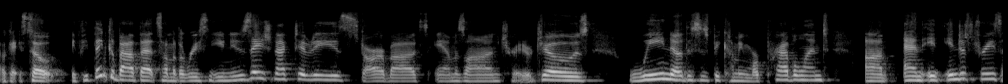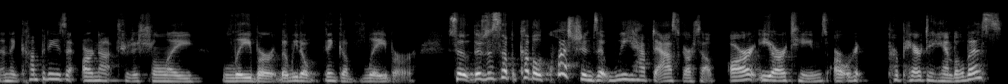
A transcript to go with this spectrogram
Okay, so if you think about that, some of the recent unionization activities, Starbucks, Amazon, Trader Joe's, we know this is becoming more prevalent. Um, and in industries and in companies that are not traditionally labor, that we don't think of labor. So there's a couple of questions that we have to ask ourselves. Our ER teams are prepared to handle this.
